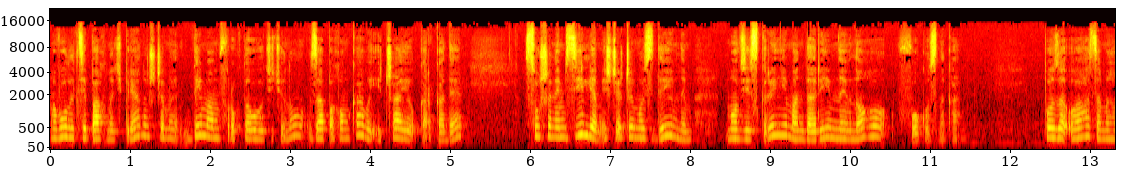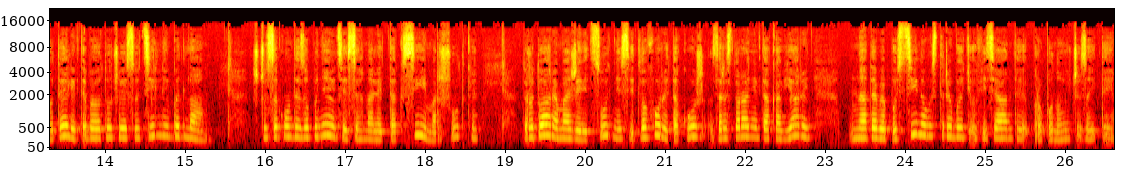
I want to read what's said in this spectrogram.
Вулиці пахнуть прянощами, димом фруктового тютюну, запахом кави і чаю каркаде, сушеним зіллям і ще чимось дивним, мов зі скрині мандарівнивного фокусника. Поза оазами готелів тебе оточує суцільний бедлам. Щосекунди зупиняються і сигналять таксі і маршрутки, тротуари майже відсутні, світлофори також, з ресторанів та кав'ярень на тебе постійно вистрибують офіціанти, пропонуючи зайти.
